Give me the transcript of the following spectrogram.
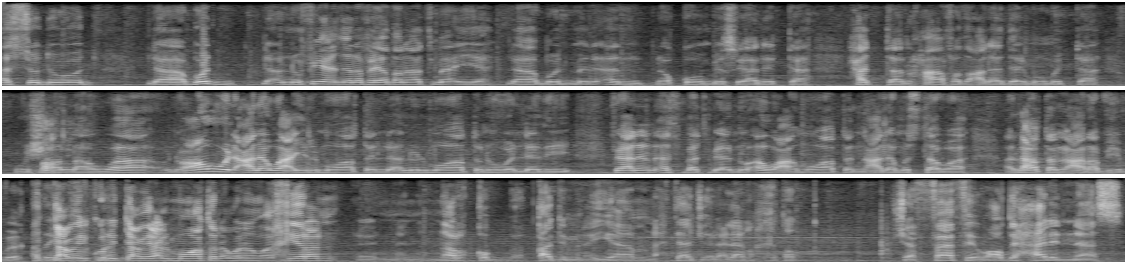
السدود لابد لأنه في عندنا فيضانات مائية لابد من أن نقوم بصيانتها حتى نحافظ على ديمومتها وإن شاء. الله ونعول على وعي المواطن لأنه المواطن هو الذي فعلا أثبت بأنه أوعى مواطن على مستوى الوطن العربي في قضية التعويل كل التعويل على المواطن اولا وأخيرا نرقب قادم من أيام. نحتاج إلى إعلان خطط شفافة واضحة للناس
